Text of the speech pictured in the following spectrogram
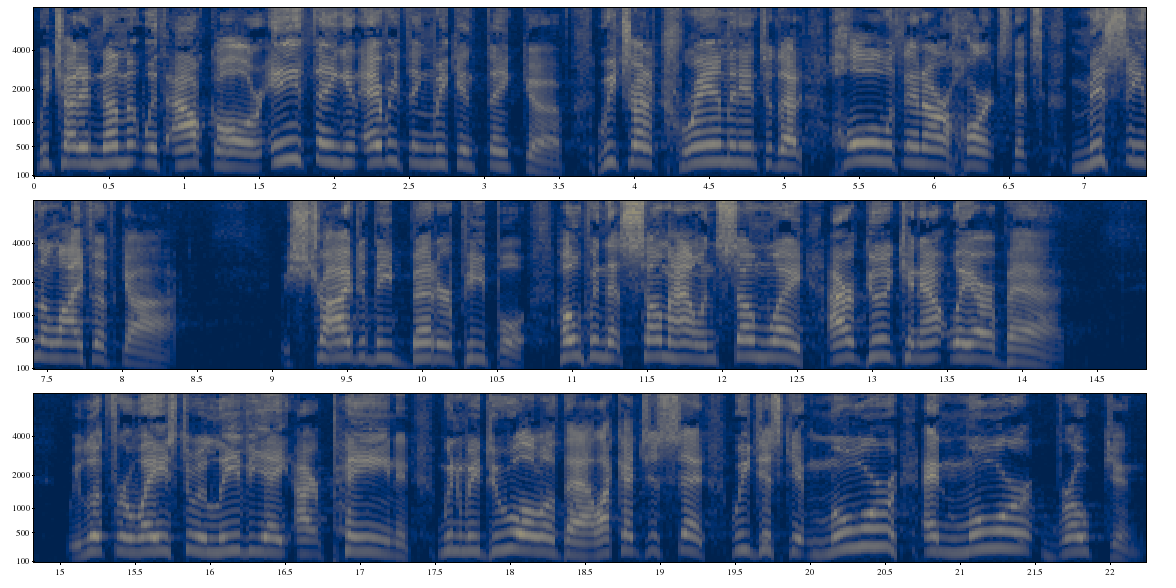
We try to numb it with alcohol or anything and everything we can think of. We try to cram it into that hole within our hearts that's missing the life of God. We strive to be better people, hoping that somehow, in some way, our good can outweigh our bad. We look for ways to alleviate our pain. And when we do all of that, like I just said, we just get more and more broken.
